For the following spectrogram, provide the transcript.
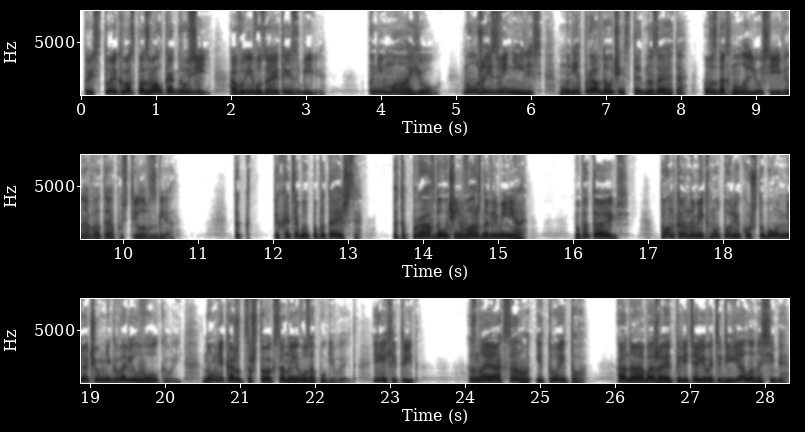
То есть Толик вас позвал как друзей, а вы его за это избили. Понимаю. Мы уже извинились. Мне правда очень стыдно за это. Вздохнула Люси и виновато опустила взгляд. Так ты хотя бы попытаешься? Это правда очень важно для меня. Попытаюсь. Тонко намекну Толику, чтобы он ни о чем не говорил Волковой, но мне кажется, что Оксана его запугивает. Или хитрит. Зная Оксану, и то, и то. Она обожает перетягивать одеяло на себя.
